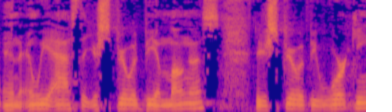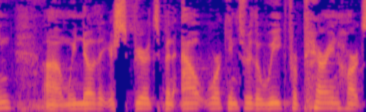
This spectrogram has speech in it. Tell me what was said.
And, and we ask that your spirit would be among us, that your spirit would be working. Um, we know that your spirit's been out working through the week, preparing hearts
